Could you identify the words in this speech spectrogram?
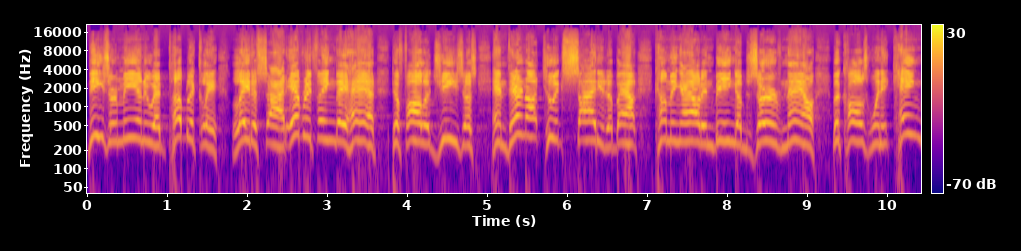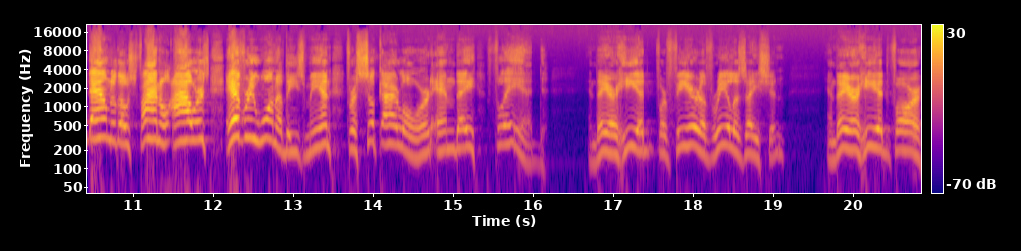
These are men who had publicly laid aside everything they had to follow Jesus, and they're not too excited about coming out and being observed now because when it came down to those final hours, every one of these men forsook our Lord and they fled. And they are hid for fear of realization, and they are hid for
